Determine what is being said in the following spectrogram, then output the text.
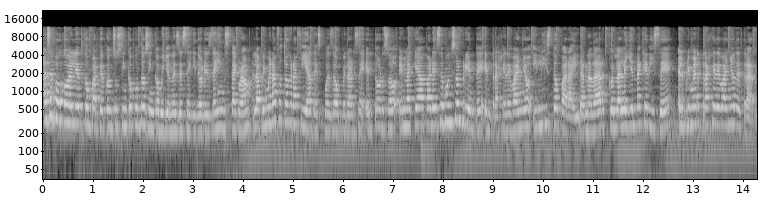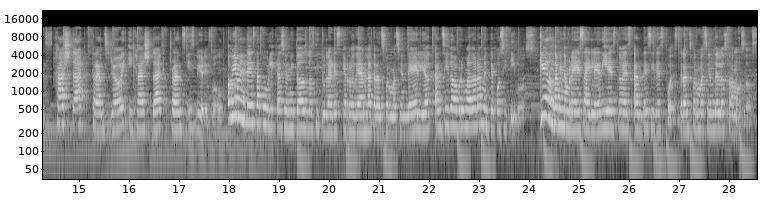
Hace poco Elliot compartió con sus 5.5 millones de seguidores de Instagram la primera fotografía después de operarse el torso en la que aparece muy sonriente en traje de baño y listo para ir a nadar con la leyenda que dice el primer traje de baño de trans, hashtag transjoy y hashtag transisbeautiful. Obviamente esta publicación y todos los titulares que rodean la transformación de Elliot han sido abrumadoramente positivos. ¿Qué onda? Mi nombre es Ailed y esto es Antes y Después, transformación de los famosos.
